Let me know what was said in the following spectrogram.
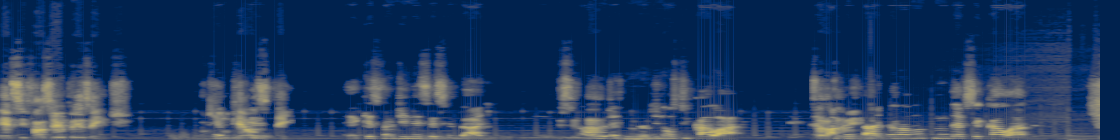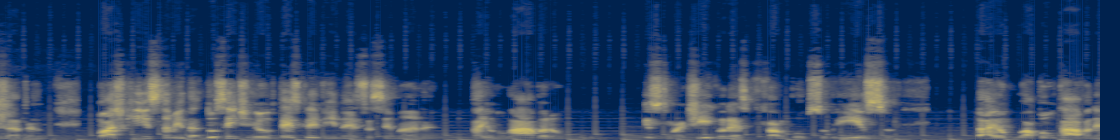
é se fazer presente. Aquilo é que elas têm. É questão de necessidade não, é de, de não se calar. Exatamente. A mensagem ela não, não deve ser calada. Exatamente. Eu acho que isso também, do eu até escrevi nessa semana, saiu no Labaron, um artigo, né, que fala um pouco sobre isso. Aí eu apontava, né,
